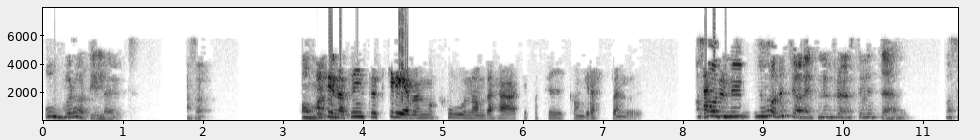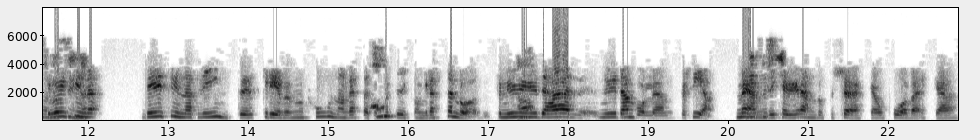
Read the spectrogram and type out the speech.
oerhört illa ut. Alltså, om man... Det är synd att vi inte skrev en motion om det här till partikongressen, Louise. Vad sa du nu? Nu hörde inte jag dig, för nu bröt det lite. Vad sa det du? Var ju synd att, det är synd att vi inte skrev en motion om detta till partikongressen då. För nu är ju det här, nu är den bollen för sent. Men vi kan ju ändå försöka att påverka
